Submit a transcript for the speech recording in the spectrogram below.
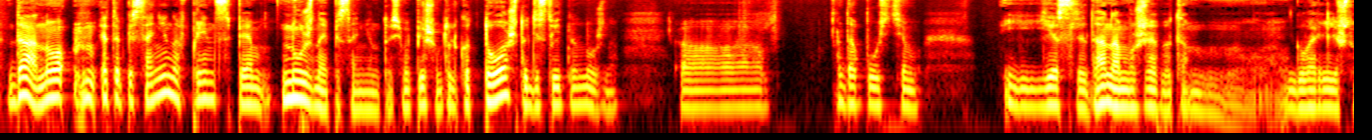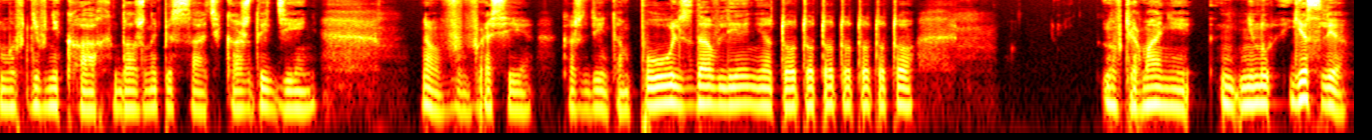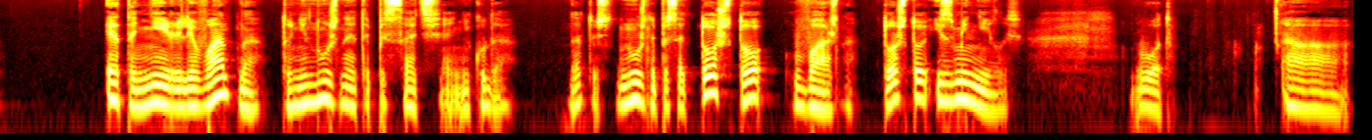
Да, но эта писанина, в принципе, нужная писанина. То есть мы пишем только то, что действительно нужно. А, Допустим, если, да, нам уже об этом говорили, что мы в дневниках должны писать каждый день, ну, в, в России, каждый день там пульс, давление, то-то, то-то, то-то, то. Но в Германии не ну, если это нерелевантно, то не нужно это писать никуда. Да? То есть нужно писать то, что важно, то, что изменилось. Вот. А,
